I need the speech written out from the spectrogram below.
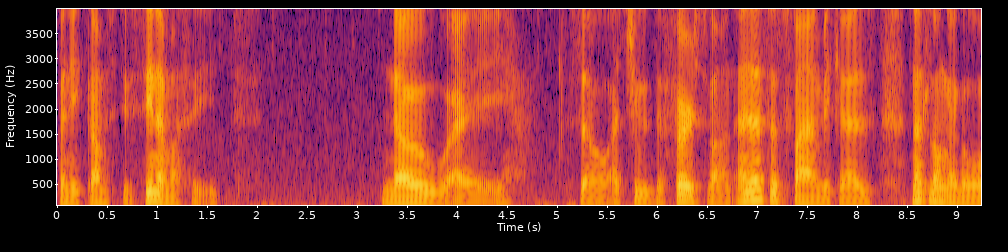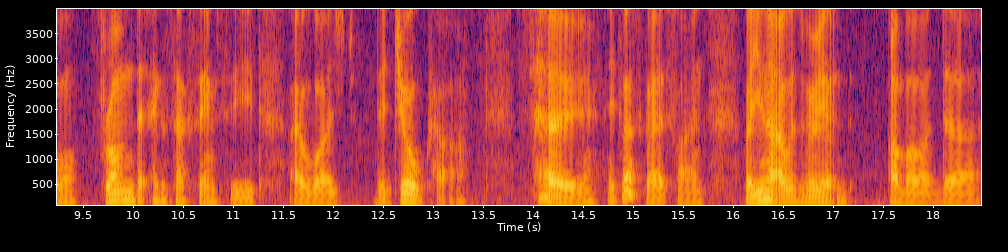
when it comes to cinema seats no way. So I choose the first one. And this was fun because not long ago from the exact same seat I watched the Joker. So it was quite fun. But you know I was very about the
